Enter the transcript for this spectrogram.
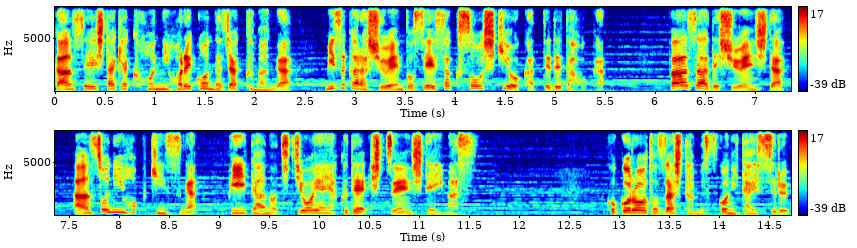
完成した脚本に惚れ込んだジャックマンが自ら主演と制作総指揮を買って出たほか、ファーザーで主演したアンソニー・ホプキンスがピーターの父親役で出演しています。心を閉ざした息子に対する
